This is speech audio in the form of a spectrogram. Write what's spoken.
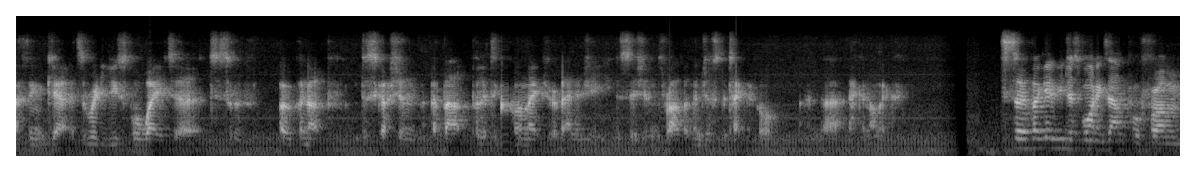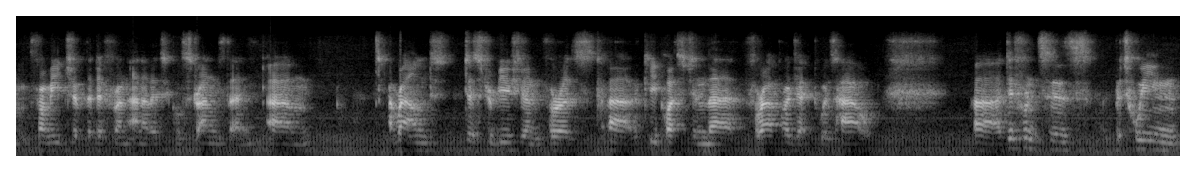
I think yeah, it's a really useful way to, to sort of open up discussion about political nature of energy decisions rather than just the technical and uh, economic. So if I give you just one example from from each of the different analytical strands, then. Um, around distribution for us, uh, the key question there for our project was how uh, differences between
